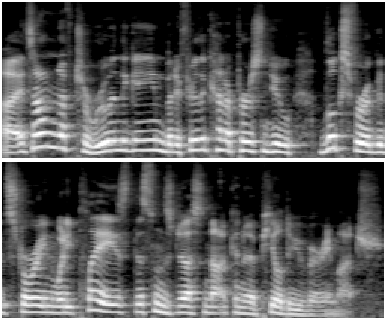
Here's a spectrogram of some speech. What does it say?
Uh, it's not enough to ruin the game, but if you're the kind of person who looks for a good story in what he plays, this one's just not going to appeal to you very much.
